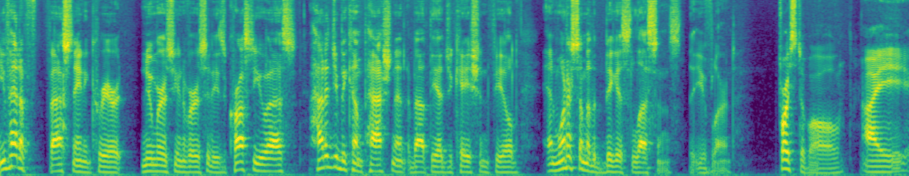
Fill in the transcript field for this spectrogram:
You've had a fascinating career at numerous universities across the U.S. How did you become passionate about the education field, and what are some of the biggest lessons that you've learned? First of all, I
